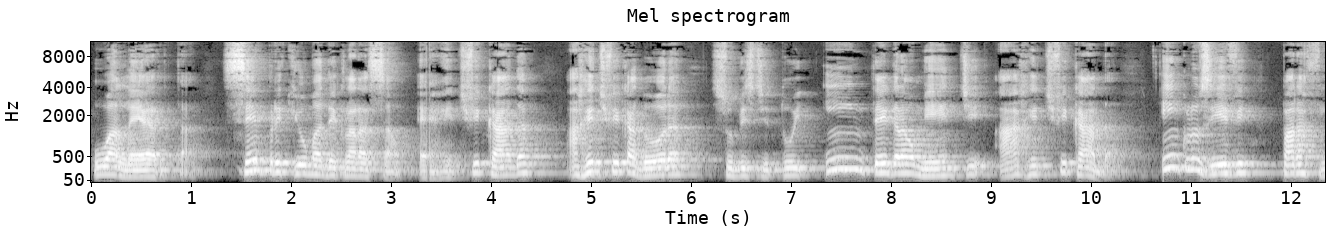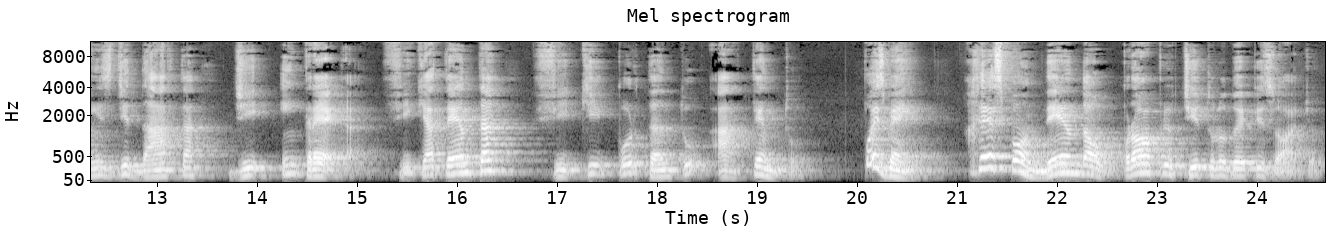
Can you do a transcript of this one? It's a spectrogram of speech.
o alerta: sempre que uma declaração é retificada, a retificadora substitui integralmente a retificada inclusive para fins de data de entrega. Fique atenta, fique, portanto, atento. Pois bem, respondendo ao próprio título do episódio,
